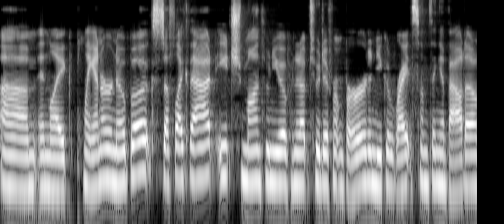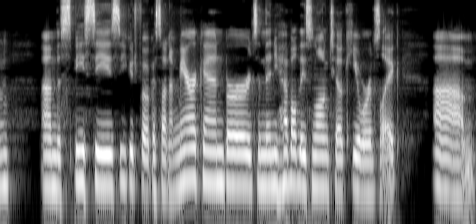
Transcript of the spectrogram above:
Um, and like planner notebooks, stuff like that. Each month, when you open it up to a different bird, and you could write something about them, um, the species. You could focus on American birds, and then you have all these long tail keywords like um,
